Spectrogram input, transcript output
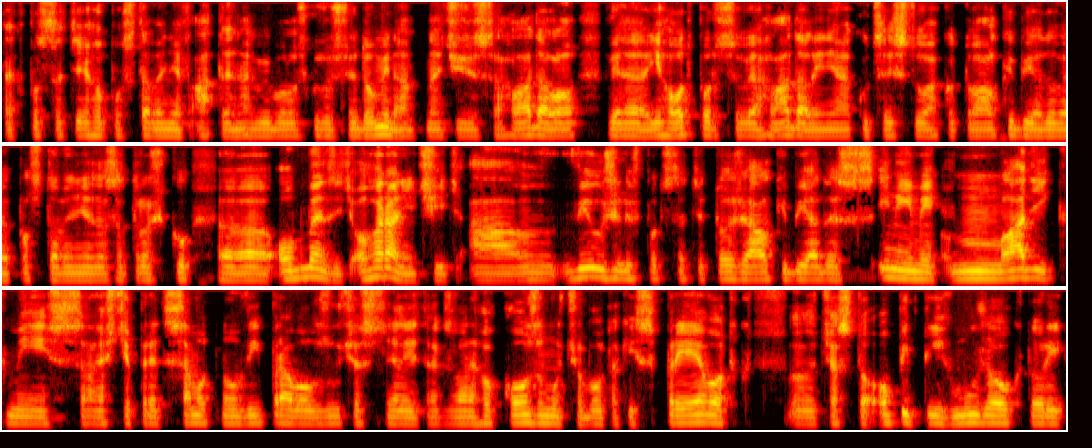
tak v podstate jeho postavenie v Atenách by bolo skutočne dominantné, čiže sa hľadalo, jeho odporcovia hľadali nejakú cestu, ako to Alkybiadové postavenie zase trošku e, obmedziť, ohraničiť a využili v podstate to, že Alkybiades s inými mladíkmi sa ešte pred samotnou výpravou zúčastnili tzv. kozmu, čo bol taký sprievod často opitých mužov, ktorí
